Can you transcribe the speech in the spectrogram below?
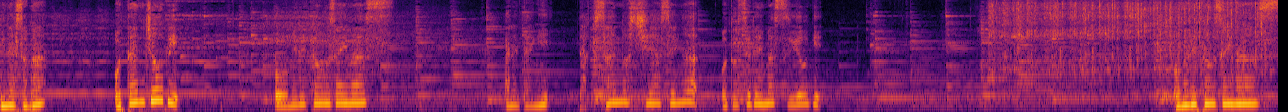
皆様お誕生日おめでとうございます。あなたにたくさんの幸せが訪れますように。おめでとうございます。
